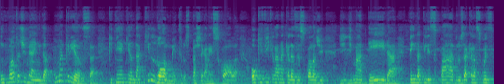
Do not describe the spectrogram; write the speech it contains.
Enquanto tiver ainda uma criança que tenha que andar quilômetros para chegar na escola, ou que fique lá naquelas escolas de, de, de, madeira, tendo aqueles quadros, aquelas coisas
